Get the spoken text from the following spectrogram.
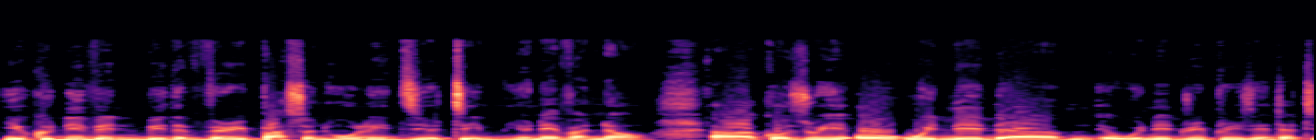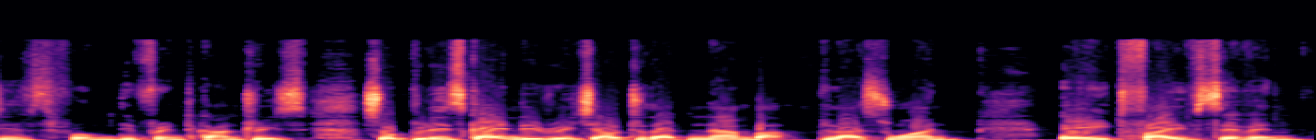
you could even be the very person who leads your team. You never know, because uh, we all, we need um, we need representatives from different countries. So please kindly reach out to that number plus one eight five seven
